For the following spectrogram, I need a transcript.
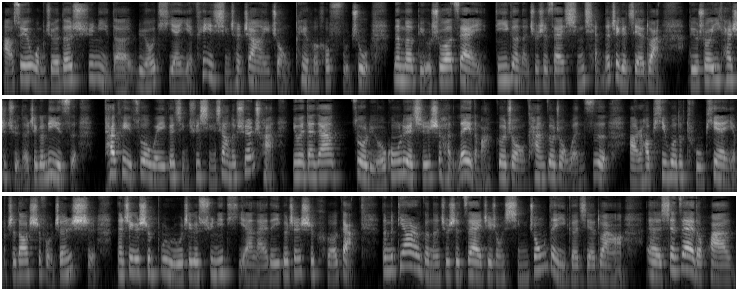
啊，所以我们觉得虚拟的旅游体验也可以形成这样一种配合和辅助。那么，比如说在第一个呢，就是在行前的这个阶段，比如说一开始举的这个例子，它可以作为一个景区形象的宣传，因为大家做旅游攻略其实是很累的嘛，各种看各种文字啊，然后 P 过的图片也不知道是否真实，那这个是不如这个虚拟体验来的一个真实可感。那么第二个呢，就是在这种行中的一个阶段啊，呃，现在的话，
